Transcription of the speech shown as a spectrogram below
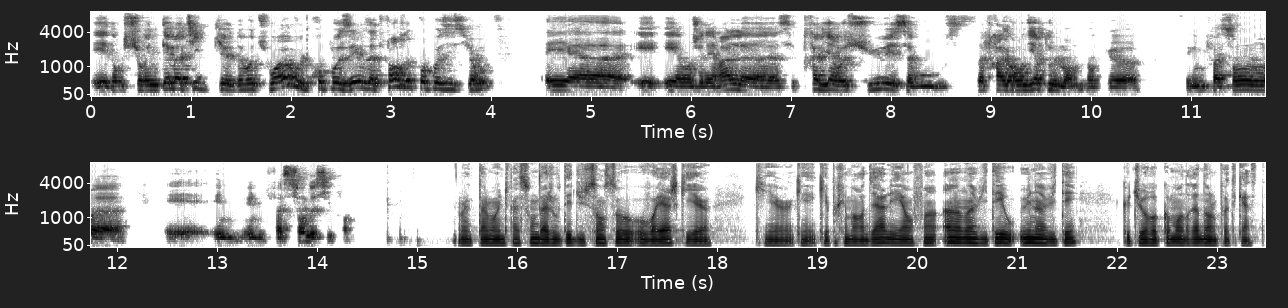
et donc sur une thématique de votre choix, vous le proposez, vous êtes force de proposition. Et, euh, et, et, en général, euh, c'est très bien reçu et ça vous ça fera grandir tout le monde. Donc euh, c'est une façon et une, une, façon de s'y prendre. Ouais, tellement une façon d'ajouter du sens au, au voyage qui, qui, qui, est, qui est primordial. Et enfin, un invité ou une invitée que tu recommanderais dans le podcast.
